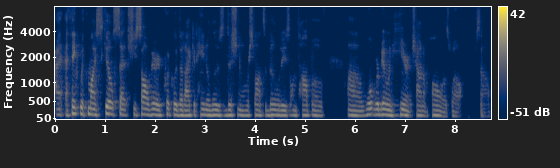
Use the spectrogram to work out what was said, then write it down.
I, I, think with my skill set, she saw very quickly that I could handle those additional responsibilities on top of uh, what we're doing here at Chatham Hall as well. So.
